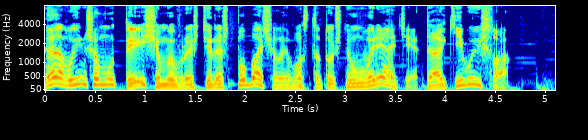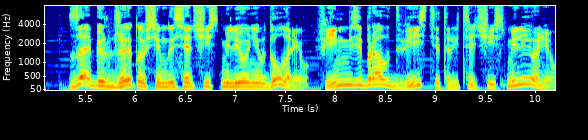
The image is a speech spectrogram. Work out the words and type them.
а в іншому те, що ми врешті-решт побачили в остаточному варіанті, так і вийшло. За бюджету 76 мільйонів доларів фільм зібрав 236 мільйонів.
